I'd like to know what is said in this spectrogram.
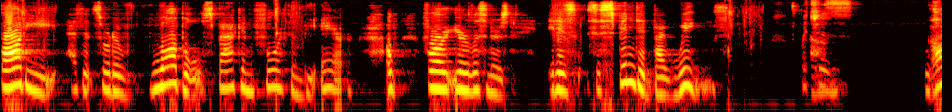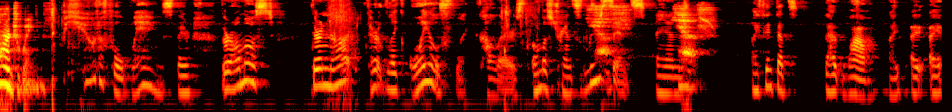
body as it sort of wobbles back and forth in the air. Oh, for your listeners, it is suspended by wings. Which um, is large wings. Beautiful wings. They're they're almost they're not they're like oil slick colors, almost translucent. Yes. And yes. I think that's that. Wow. I, I, I,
